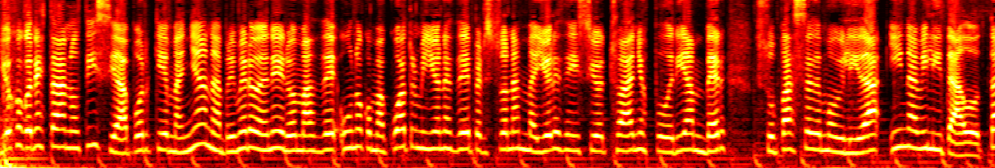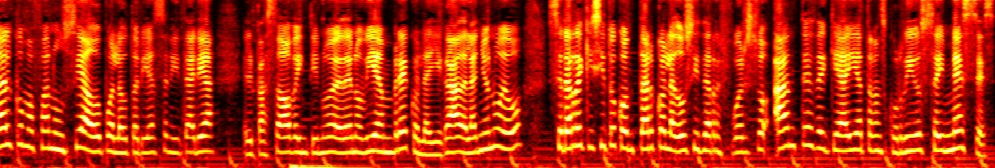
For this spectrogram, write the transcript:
Y ojo con esta noticia, porque mañana, primero de enero, más de 1,4 millones de personas mayores de 18 años podrían ver su pase de movilidad inhabilitado, tal como fue anunciado por la autoridad sanitaria el pasado 29 de noviembre, con la llegada del año nuevo. Será requisito contar con la dosis de refuerzo antes de que haya transcurrido seis meses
